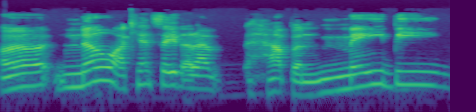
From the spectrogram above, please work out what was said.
Uh, no, I can't say that I've happened. Maybe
